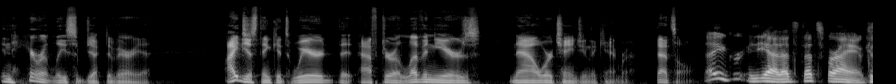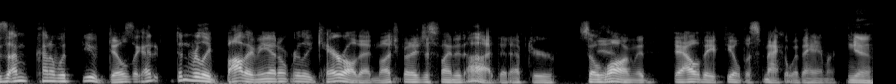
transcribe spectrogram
inherently subjective area. I just think it's weird that after 11 years, now we're changing the camera. That's all. I agree. Yeah, that's that's where I am because I'm kind of with you, Dills. Like, I, it didn't really bother me. I don't really care all that much, but I just find it odd that after so Yeah. long that now they feel to smack it with a hammer. Yeah.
